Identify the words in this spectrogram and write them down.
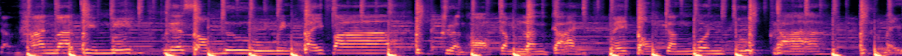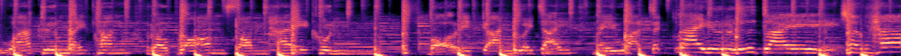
ช่างหันมาที่นี้เพื่อซ่อมลูวิ่งไฟฟ้า เครื่องออกกำลังกาย ไม่ต้องกังวลทุกครา ไม่ว่าเครื่องไหนพัง เราพร้อมซ่อมให้คุณ บริการด้วยใจ ไม่ว่าจะใกล้หรือไกลช่างหาน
